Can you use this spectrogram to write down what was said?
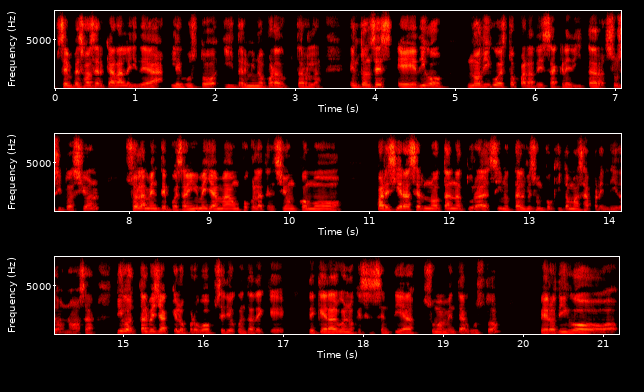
se empezó a acercar a la idea, le gustó y terminó por adoptarla. Entonces, eh, digo, no digo esto para desacreditar su situación, solamente pues a mí me llama un poco la atención cómo pareciera ser no tan natural, sino tal vez un poquito más aprendido, ¿no? O sea, digo, tal vez ya que lo probó se dio cuenta de que, de que era algo en lo que se sentía sumamente a gusto, pero digo,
